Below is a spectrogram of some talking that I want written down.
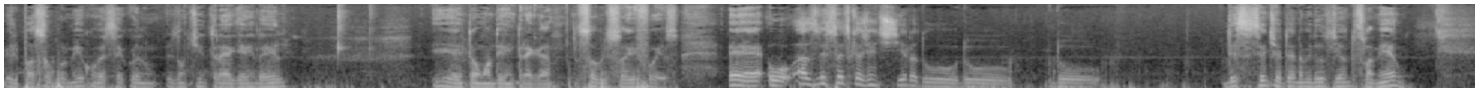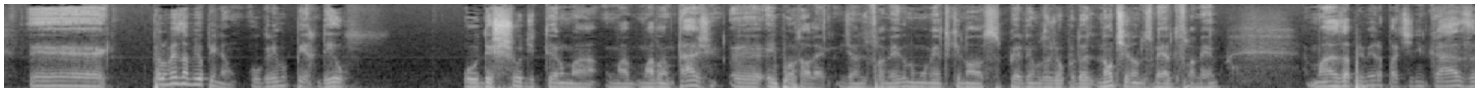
ele passou por mim, eu conversei com ele, eles não tinham entregue ainda ele. E então mandei entregar sobre isso aí, foi isso. É, o, as lições que a gente tira do, do, do desses 180 minutos diante do Flamengo, é, pelo menos na minha opinião, o Grêmio perdeu ou deixou de ter uma, uma, uma vantagem é, em Porto Alegre, diante do Flamengo, no momento que nós perdemos o jogo por dois, não tirando os méritos do Flamengo, mas a primeira partida em casa,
